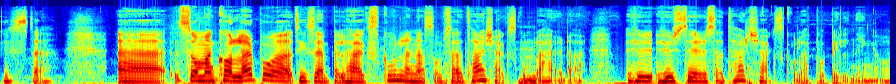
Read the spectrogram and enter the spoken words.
just det. Uh, så om man kollar på till exempel högskolorna som Södertörns högskola mm. här idag. Hur, hur ser Södertörns högskola på bildning? Och...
